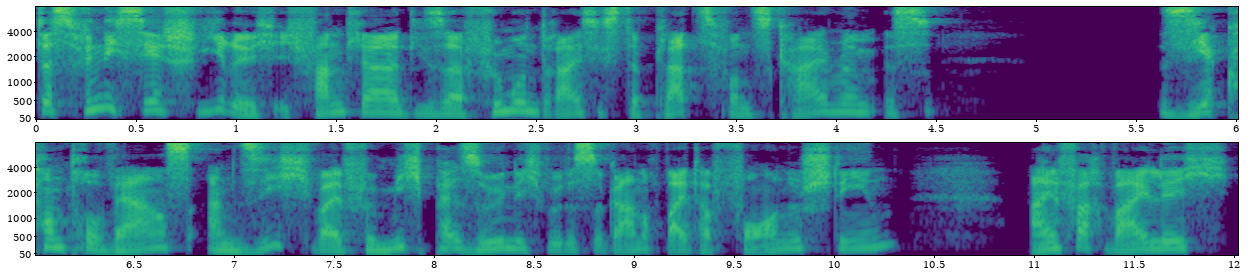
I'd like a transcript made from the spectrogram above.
das finde ich sehr schwierig. Ich fand ja dieser 35. Platz von Skyrim ist sehr kontrovers an sich, weil für mich persönlich würde es sogar noch weiter vorne stehen, einfach weil ich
